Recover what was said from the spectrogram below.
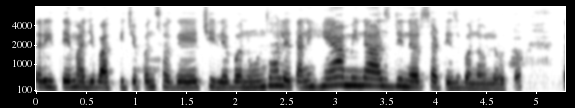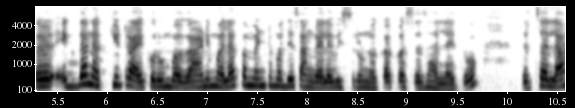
तर इथे माझे बाकीचे पण सगळे चिले बनवून झालेत आणि हे आम्ही ना आज डिनरसाठीच बनवलं होतं. तर एकदा नक्की ट्राय करून बघा आणि मला कमेंटमध्ये सांगायला विसरू नका कसं झालाय तो. तर चला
